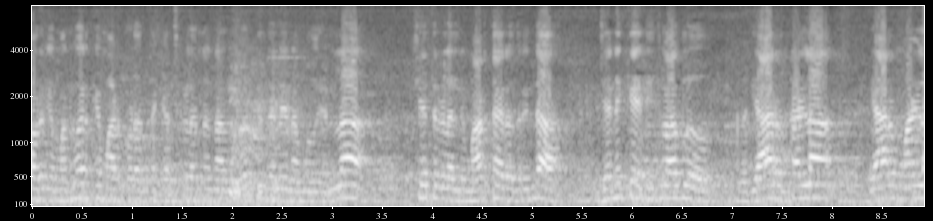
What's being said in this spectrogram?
ಅವರಿಗೆ ಮನವರಿಕೆ ಮಾಡಿಕೊಡೋಂಥ ಕೆಲಸಗಳನ್ನು ನಾವು ಇವತ್ತಿಂದಲೇ ನಮ್ಮ ಎಲ್ಲ ಕ್ಷೇತ್ರಗಳಲ್ಲಿ ಮಾಡ್ತಾ ಇರೋದ್ರಿಂದ ಜನಕ್ಕೆ ನಿಜವಾಗ್ಲೂ ಯಾರು ಕಳ್ಳ, ಯಾರು ಮಳ್ಳ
